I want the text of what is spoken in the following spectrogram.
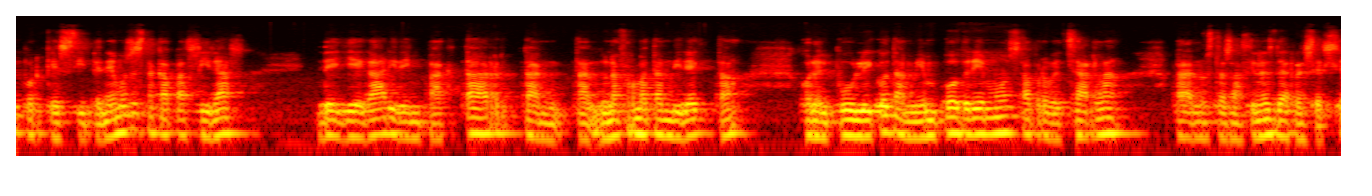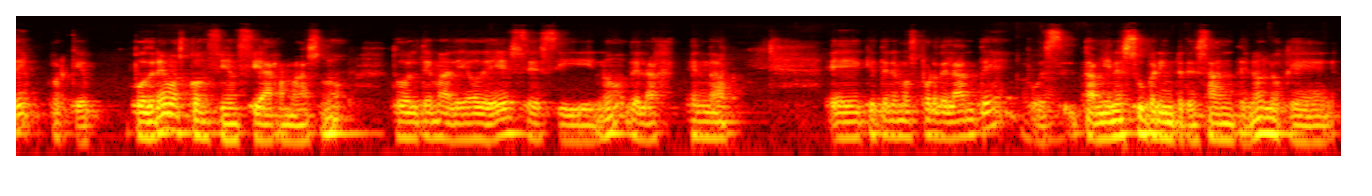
porque si tenemos esta capacidad de llegar y de impactar tan, de una forma tan directa con el público, también podremos aprovecharla para nuestras acciones de RSS, porque podremos concienciar más, ¿no? Todo el tema de ODS y, ¿no? De la agenda eh, que tenemos por delante, pues también es súper interesante, ¿no? Lo que,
